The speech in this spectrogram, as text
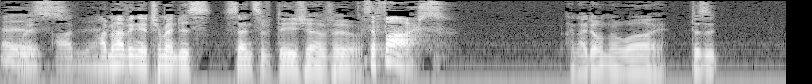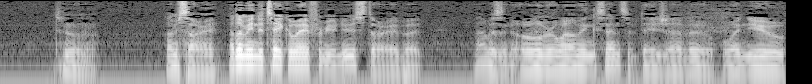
Wait, I'm, uh, I'm having a tremendous sense of deja vu, it's a farce. And I don't know why. Does it? Hmm. I'm sorry. I don't mean to take away from your news story, but that was an overwhelming sense of deja vu when you.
